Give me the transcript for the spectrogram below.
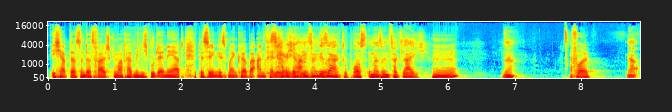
ich habe das und das falsch gemacht, habe mich nicht gut ernährt, deswegen ist mein Körper das anfälliger. habe ich am Anfang und so. gesagt. Du brauchst immer so einen Vergleich. Mhm. Voll. Ja.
